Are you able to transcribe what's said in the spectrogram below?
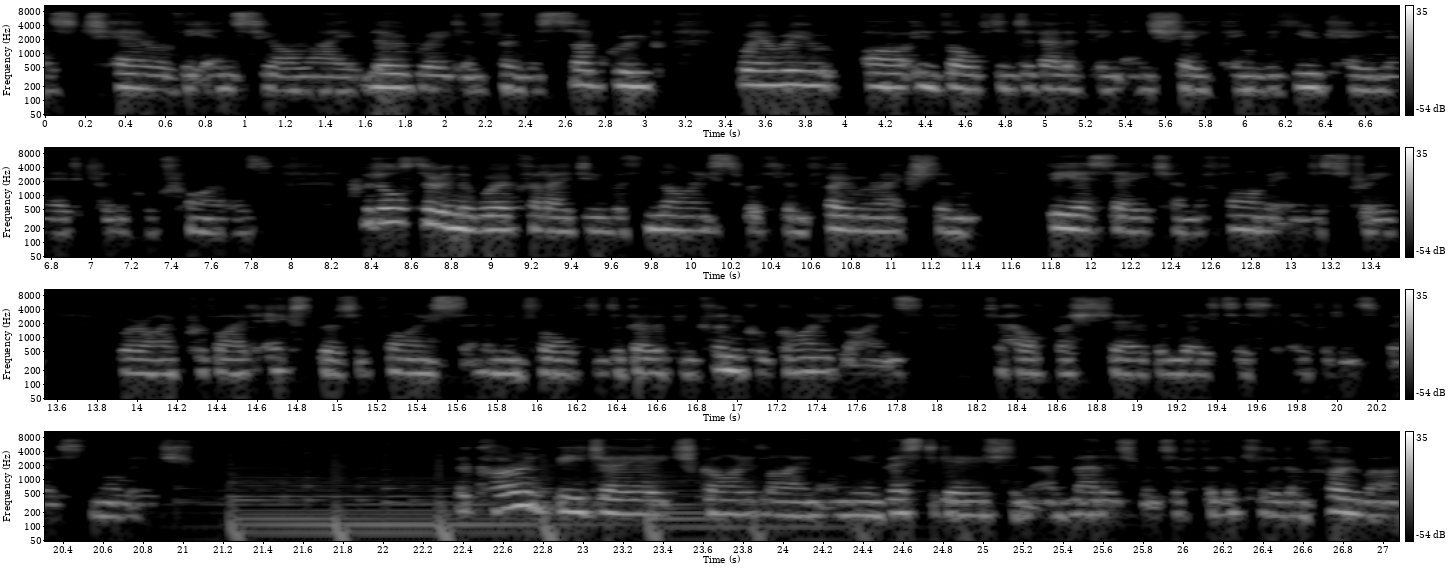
as chair of the NCRI low grade lymphoma subgroup, where we are involved in developing and shaping the UK led clinical trials, but also in the work that I do with NICE, with Lymphoma Action, BSH, and the pharma industry where I provide expert advice and am involved in developing clinical guidelines to help us share the latest evidence based knowledge. The current BJH guideline on the investigation and management of follicular lymphoma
